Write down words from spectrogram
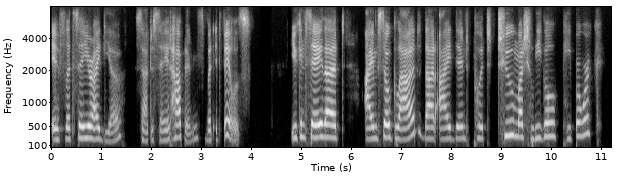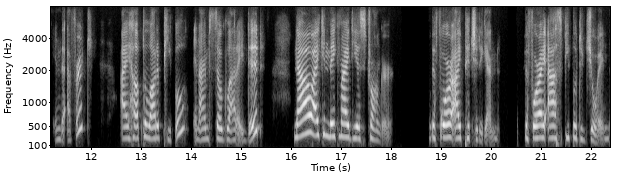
if, let's say, your idea, sad to say, it happens, but it fails. You can say that I'm so glad that I didn't put too much legal paperwork in the effort. I helped a lot of people, and I'm so glad I did. Now I can make my idea stronger before I pitch it again, before I ask people to join.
